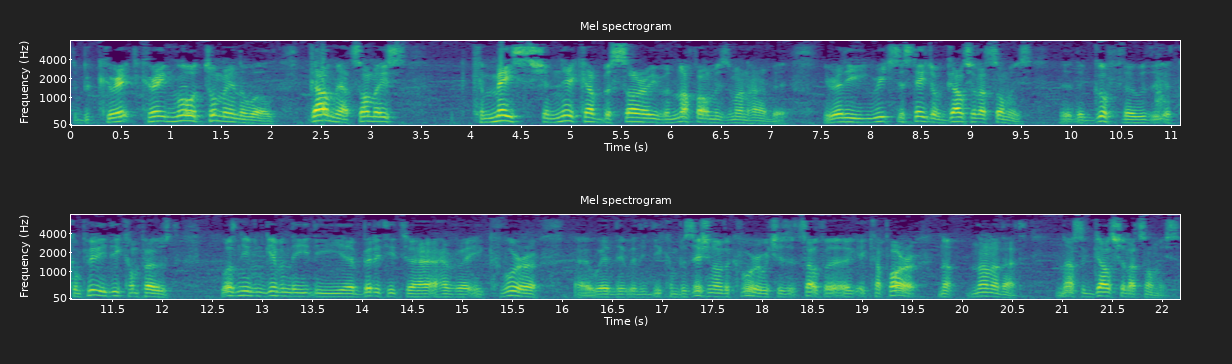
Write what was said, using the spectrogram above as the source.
to create create more tumor in the world. Gal me atzomis kemes shenikav besari v'nofal mizman harbe. You already reached the stage of gal shel. The, the guf, the, the completely decomposed. Wasn't even given the, the ability to have a, a kvura uh, with, the, with the decomposition of the kvura, which is itself a, a kapara. No, none of that. A gal shalatzomis.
